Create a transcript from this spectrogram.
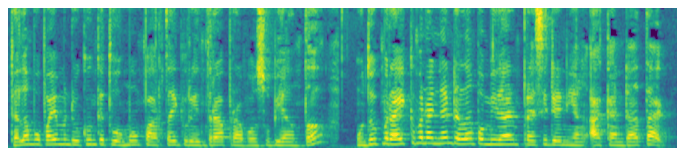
dalam upaya mendukung Ketua Umum Partai Gerindra Prabowo Subianto untuk meraih kemenangan dalam pemilihan presiden yang akan datang.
